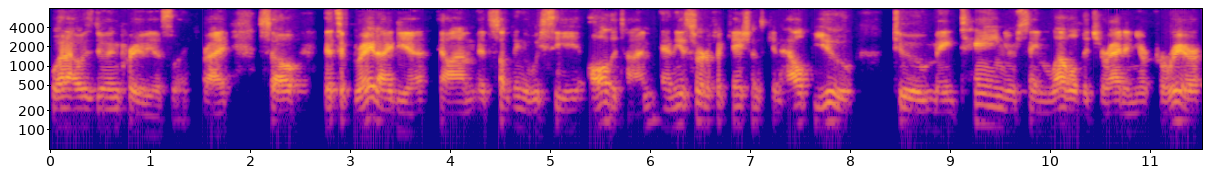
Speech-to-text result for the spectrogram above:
what I was doing previously, right? So it's a great idea. Um, it's something that we see all the time, and these certifications can help you to maintain your same level that you're at in your career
